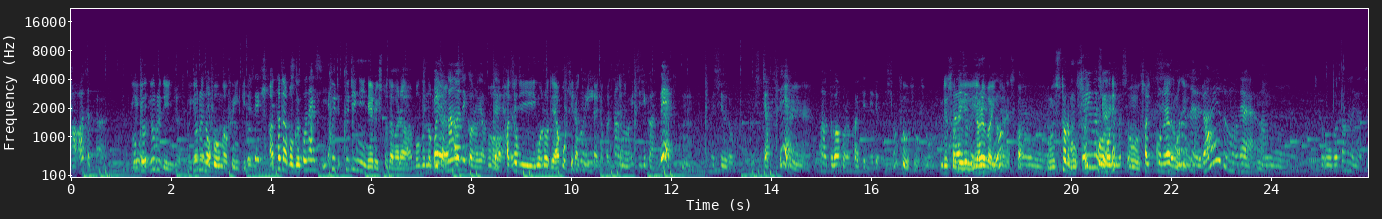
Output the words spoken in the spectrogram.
あ朝。あうんよ夜でいいんじゃないですか。夜の方が雰囲気で。あただ僕人来ないし。9, 時9時に寝る人だから僕の場合いいじゃん7は時からやって、うん8時頃でお開きみたいな感じで。あの1時間でうん。収録しちゃって、ええ。あとはほら帰って寝ればいいでしょ。そうそうそう。でそれやればいいんじゃないですか。うんうん。したらもう最高のやねう。ん最高のやつまで。ねライブもね、うん。あのちょっと大場さんのやつ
